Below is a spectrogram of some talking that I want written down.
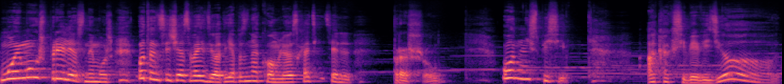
Мой муж, прелестный муж, вот он сейчас войдет, я познакомлю вас, хотите? Прошу. Он не спесив. А как себя ведет?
